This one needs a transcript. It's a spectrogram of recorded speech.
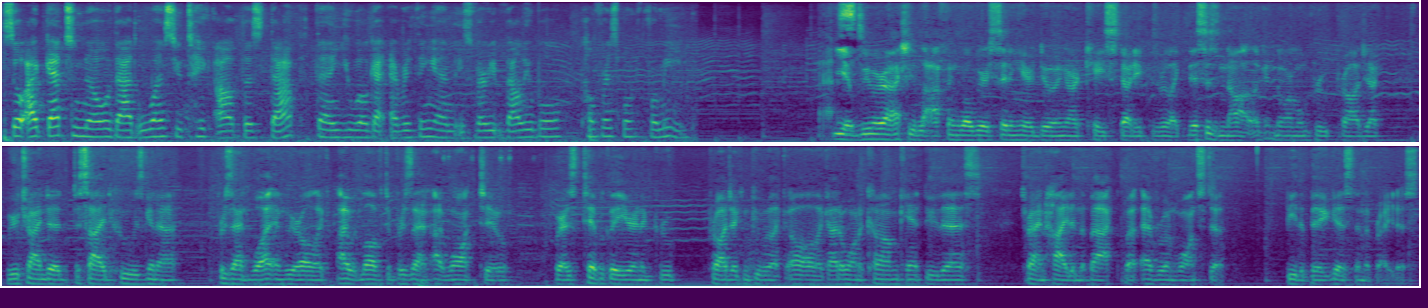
So I get to know that once you take out the step then you will get everything. And it's very valuable conference for, for me yeah, we were actually laughing while we were sitting here doing our case study because we are like, this is not like a normal group project. We were trying to decide who was gonna present what, and we were all like, I would love to present, I want to. Whereas typically you're in a group project and people are like, oh, like I don't want to come, can't do this, try and hide in the back, but everyone wants to be the biggest and the brightest.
